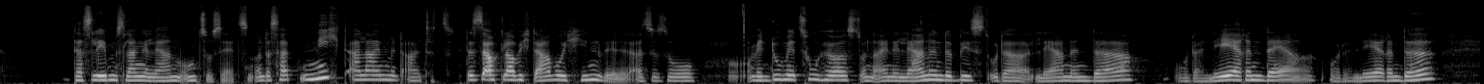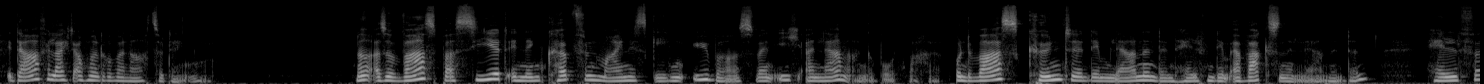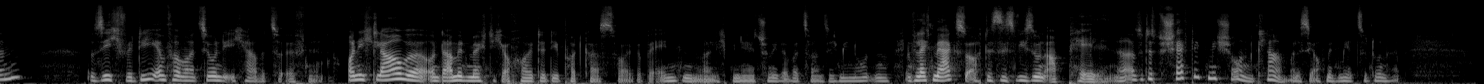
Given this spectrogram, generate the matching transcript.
das lebenslange Lernen umzusetzen. Und das hat nicht allein mit Alter zu tun. Das ist auch, glaube ich, da, wo ich hin will. Also so, wenn du mir zuhörst und eine Lernende bist oder Lernender oder Lehrender oder Lehrende, da vielleicht auch mal drüber nachzudenken. Ne, also was passiert in den Köpfen meines Gegenübers, wenn ich ein Lernangebot mache? Und was könnte dem Lernenden helfen, dem erwachsenen Lernenden helfen, sich für die Information, die ich habe, zu öffnen. Und ich glaube, und damit möchte ich auch heute die Podcast-Folge beenden, weil ich bin ja jetzt schon wieder bei 20 Minuten. Und vielleicht merkst du auch, das ist wie so ein Appell. Ne? Also das beschäftigt mich schon, klar, weil es ja auch mit mir zu tun hat.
